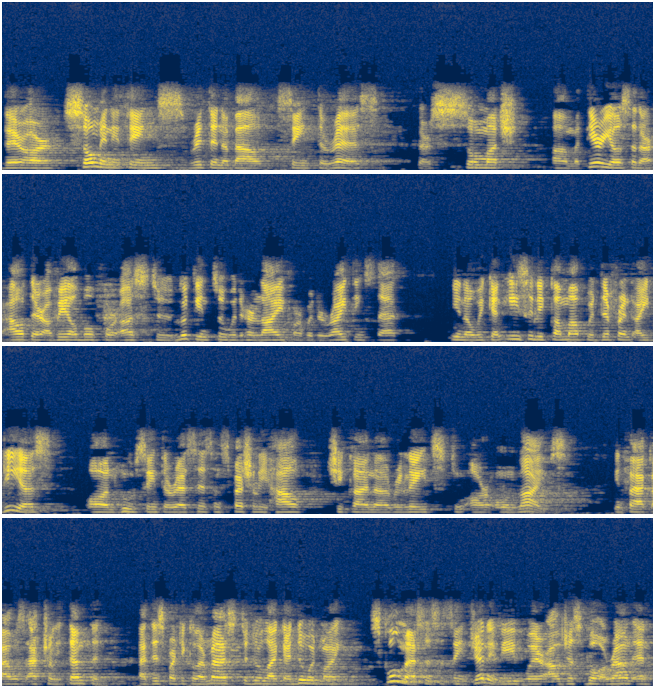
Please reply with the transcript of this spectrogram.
There are so many things written about Saint Therese. There's so much uh, materials that are out there available for us to look into with her life or with her writings that, you know, we can easily come up with different ideas on who Saint Therese is, and especially how she kind of relates to our own lives. In fact, I was actually tempted at this particular mass to do like I do with my school masses at St. Genevieve, where I'll just go around and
